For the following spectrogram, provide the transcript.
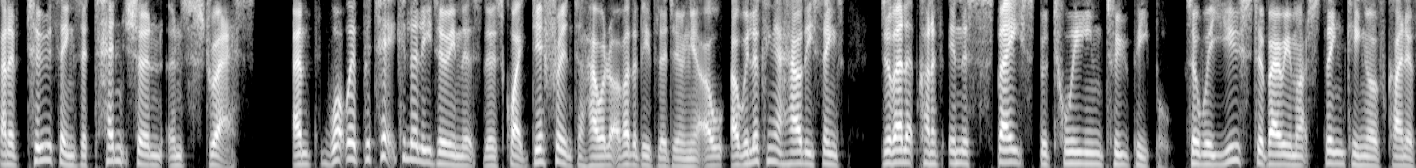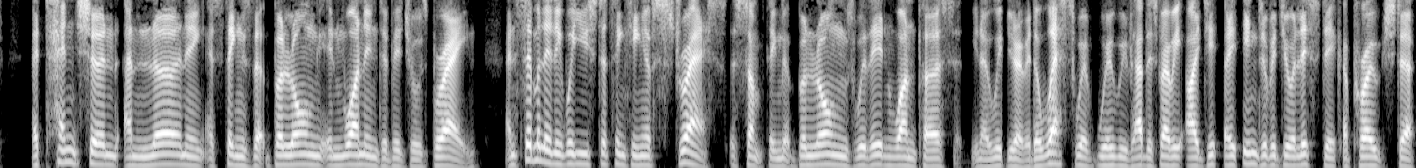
kind of two things attention and stress and what we're particularly doing that's, that's quite different to how a lot of other people are doing it are, are we looking at how these things develop kind of in the space between two people. So we're used to very much thinking of kind of attention and learning as things that belong in one individual's brain. And similarly, we're used to thinking of stress as something that belongs within one person. You know, we, you know, in the West, we we've had this very individualistic approach to,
